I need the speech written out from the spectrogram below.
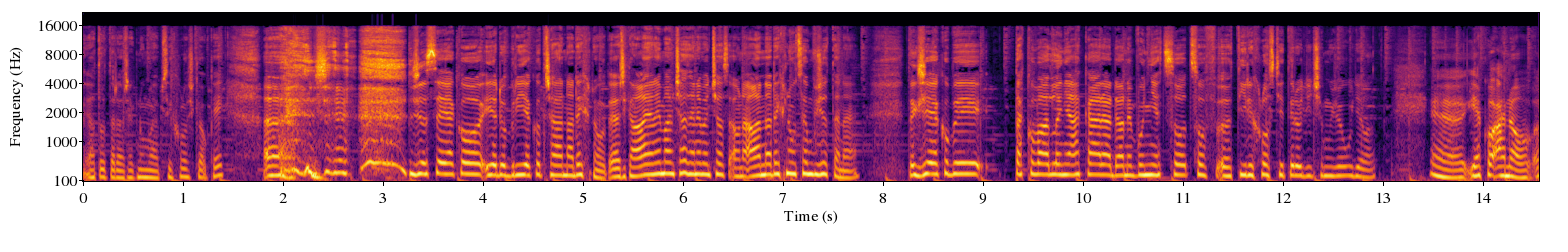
já to teda řeknu moje psycholožka, OK, uh, že, že se jako je dobrý jako třeba nadechnout. A já říkám, ale já nemám čas, já nemám čas. A ona, ale nadechnout se můžete, ne? Takže jakoby takováhle nějaká rada nebo něco, co v té rychlosti ty rodiče můžou udělat? E, jako ano, e,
